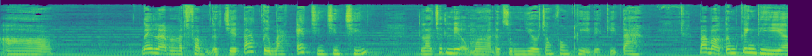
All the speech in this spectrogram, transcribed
À, đây là vật phẩm được chế tác từ bạc S999 là chất liệu mà được dùng nhiều trong phong thủy để kỵ tà. Ba bảo tâm kinh thì ờ,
